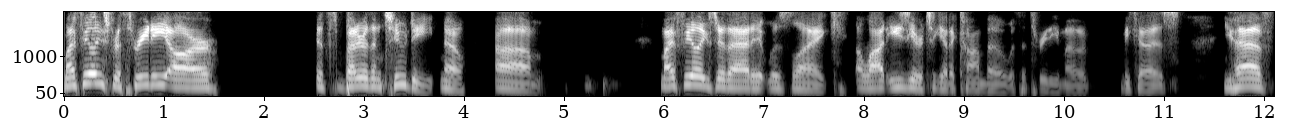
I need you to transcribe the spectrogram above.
My feelings for 3D are it's better than 2D. No. Um my feelings are that it was like a lot easier to get a combo with the 3D mode because you have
